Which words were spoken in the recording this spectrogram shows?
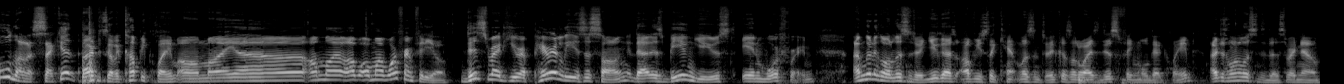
Hold on a second. I just got a copy claim on my uh, on my on my Warframe video. This right here apparently is a song that is being used in Warframe. I'm gonna go listen to it. You guys obviously can't listen to it because otherwise this thing will get claimed. I just want to listen to this right now.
